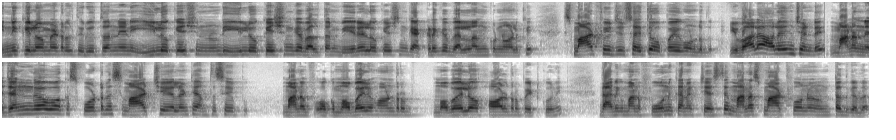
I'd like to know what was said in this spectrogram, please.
ఇన్ని కిలోమీటర్లు తిరుగుతాను నేను ఈ లొకేషన్ నుండి ఈ లొకేషన్కి వెళ్తాను వేరే లొకేషన్కి ఎక్కడికి వెళ్ళాలనుకున్న వాళ్ళకి స్మార్ట్ ఫీచర్స్ అయితే ఉపయోగం ఉండదు. ఇవాళ ఆలోచించండి మనం నిజంగా ఒక స్కూటర్ని స్మార్ట్ చేయాలంటే ఎంతసేపు? మన ఒక మొబైల్ హోల్డర్ మొబైల్ హోల్డర్ పెట్టుకుని దానికి మన ఫోన్ కనెక్ట్ చేస్తే మన స్మార్ట్ ఫోన్ ఉంటుంది కదా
